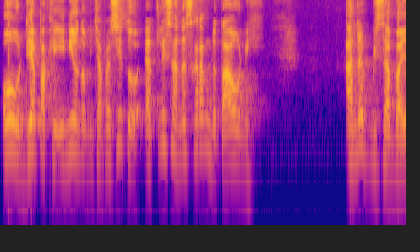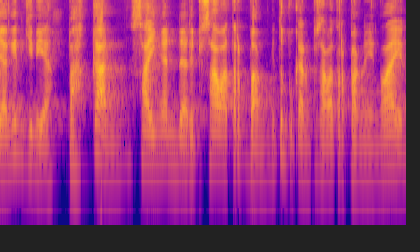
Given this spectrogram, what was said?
oh dia pakai ini untuk mencapai situ, at least Anda sekarang udah tahu nih. Anda bisa bayangin gini ya, bahkan saingan dari pesawat terbang itu bukan pesawat terbang yang lain.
